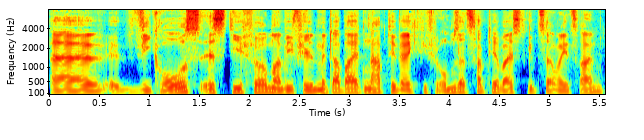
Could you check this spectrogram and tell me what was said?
Äh, wie groß ist die Firma? Wie viele Mitarbeiter habt ihr? Wie viel Umsatz habt ihr? Weißt du, gibt es da irgendwelche Zahlen?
